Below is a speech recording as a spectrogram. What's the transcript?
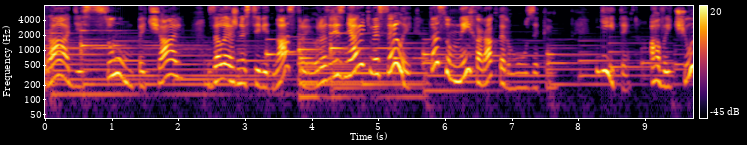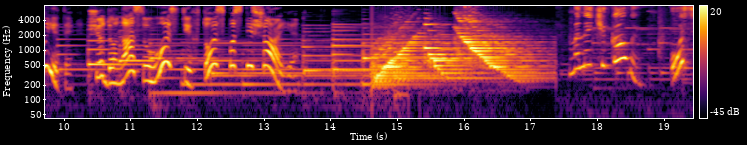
радість, сум, печаль. В залежності від настрою розрізняють веселий та сумний характер музики. Діти, а ви чуєте, що до нас у гості хтось поспішає? Мене чекали? Ось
